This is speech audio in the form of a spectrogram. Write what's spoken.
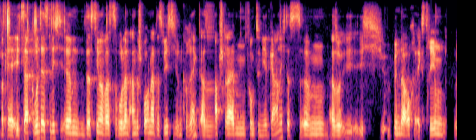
okay, ich sage grundsätzlich, ähm, das Thema, was Roland angesprochen hat, ist wichtig und korrekt. Also abschreiben funktioniert gar nicht. Das, ähm, also ich bin da auch extrem äh,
